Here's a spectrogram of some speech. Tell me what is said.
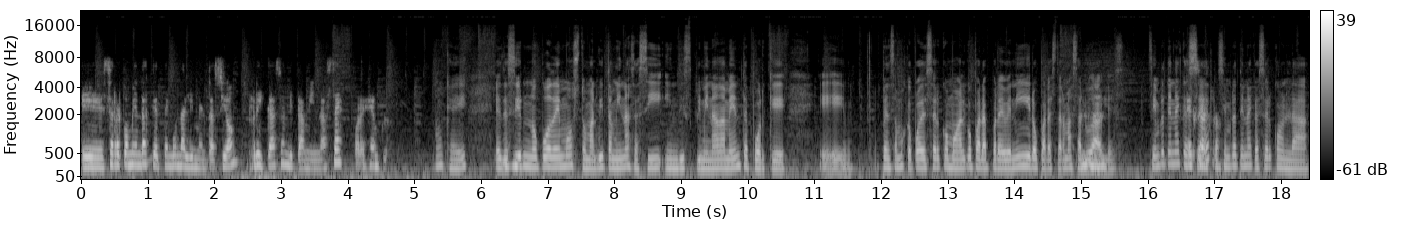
eh, se recomienda que tenga una alimentación rica en vitamina C, por ejemplo. Ok, es decir, no podemos tomar vitaminas así indiscriminadamente porque eh, pensamos que puede ser como algo para prevenir o para estar más saludables. Siempre tiene que ser, siempre tiene que ser con la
